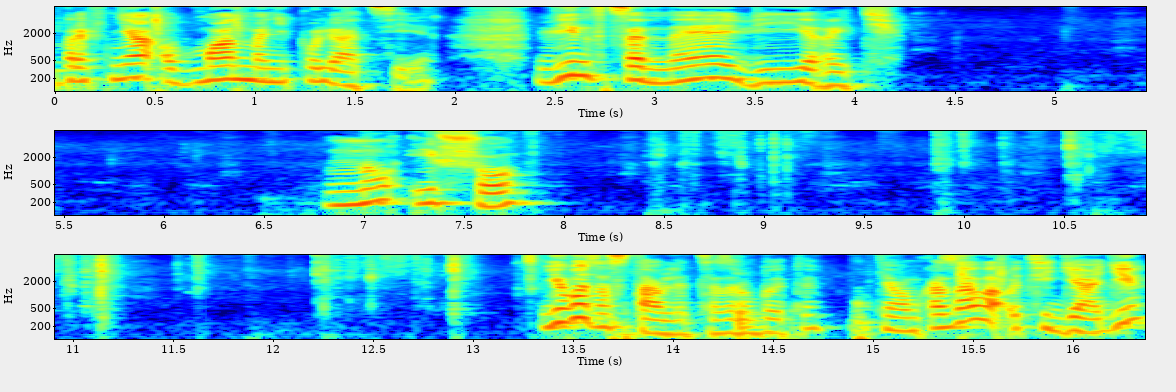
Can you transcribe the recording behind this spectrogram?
брехня, обман, маніпуляції. Він в це не вірить. Ну і що? Його заставлять це зробити. Як я вам казала, оці дяді.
